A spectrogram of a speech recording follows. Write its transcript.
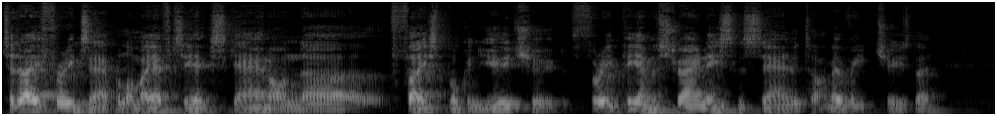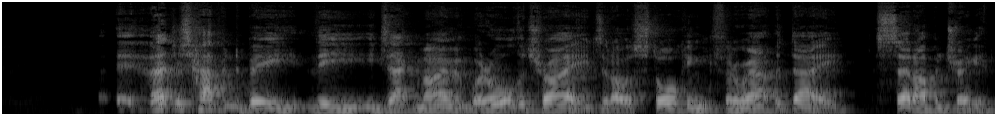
Today, for example, on my FTX scan on uh, Facebook and YouTube, 3 p.m. Australian Eastern Standard Time every Tuesday. Eh, that just happened to be the exact moment where all the trades that I was stalking throughout the day set up and triggered.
